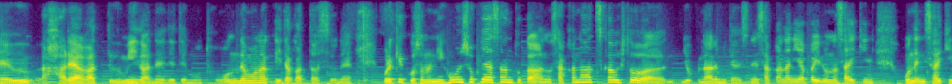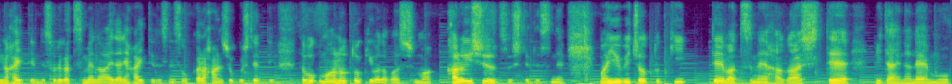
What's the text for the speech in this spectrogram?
えー、腫れ上がって海がね、出てもうとんでもなく痛かったですよね。これ結構その日本食屋さんとか、あの魚扱う人はよくなるみたいですね。魚にやっぱりいろんな細菌、骨に細菌が入ってるんで、それが爪の間に入ってですね、そこから繁殖してっていう。で僕もあの時はだから、まあ、軽い手術してですね、まあ、指ちょっと切って、、まあ、爪剥がしてみたいなね、もう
